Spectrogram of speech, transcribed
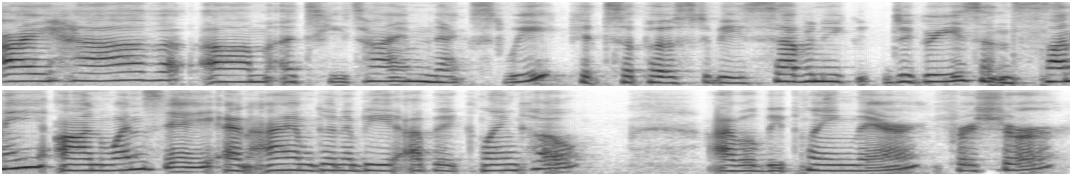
I have um, a tee time next week. It's supposed to be 70 degrees and sunny on Wednesday, and I am going to be up at Glencoe. I will be playing there for sure.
